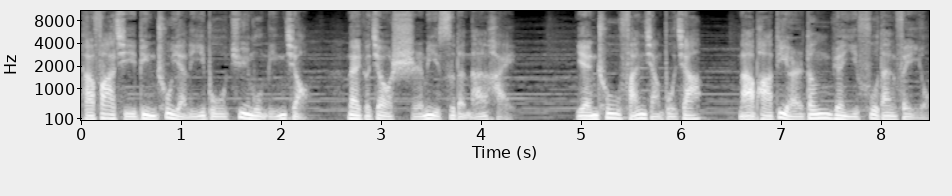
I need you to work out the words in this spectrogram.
他发起并出演了一部剧目，名叫《那个叫史密斯的男孩》。演出反响不佳，哪怕蒂尔登愿意负担费用，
